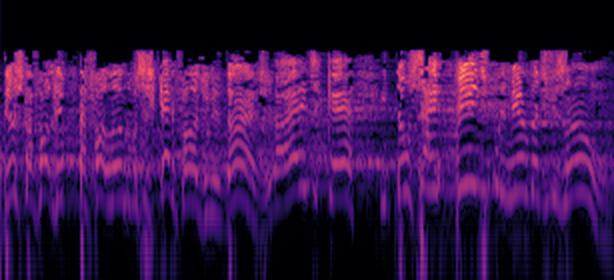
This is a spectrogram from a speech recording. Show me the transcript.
Deus está tá falando. Vocês querem falar de unidade? Ah, a gente quer. Então se arrepende primeiro da divisão.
